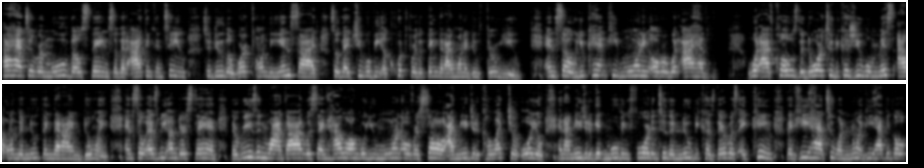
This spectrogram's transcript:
I had to remove those things so that I can continue to do the work on the inside so that you will be equipped for the thing that I want to do through you. And so you can't keep mourning over what I have what I've closed the door to because you will miss out on the new thing that I am doing. And so, as we understand, the reason why God was saying, How long will you mourn over Saul? I need you to collect your oil and I need you to get moving forward into the new because there was a king that he had to anoint. He had to go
